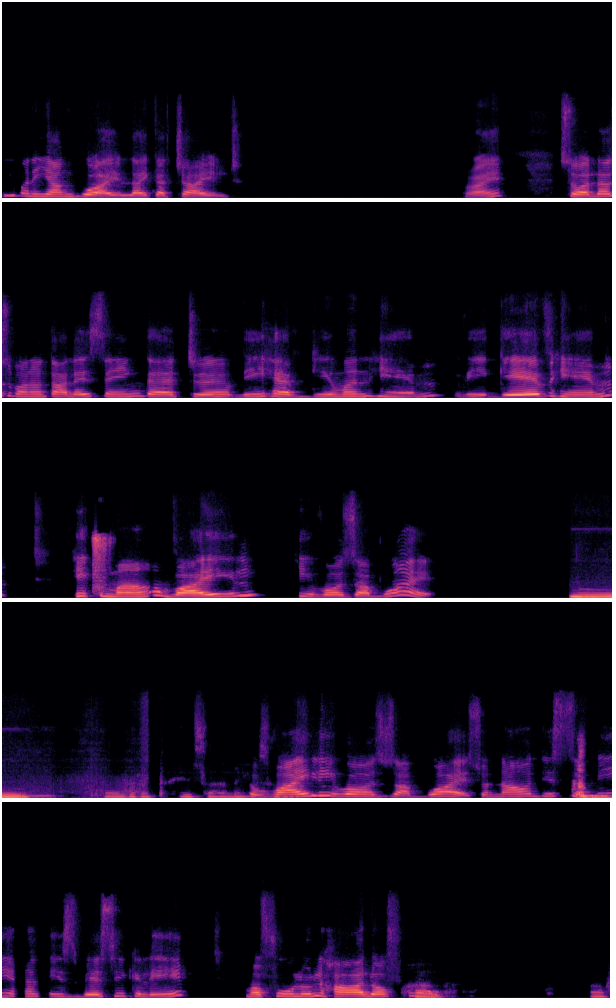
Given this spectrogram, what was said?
Even a young boy, like a child. Right? So Allah subhanahu wa ta'ala is saying that uh, we have given him, we gave him hikmah while he was a boy. Hmm. So while he was a boy. So now this Sabiyan is basically mafulul hal of who? Of,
